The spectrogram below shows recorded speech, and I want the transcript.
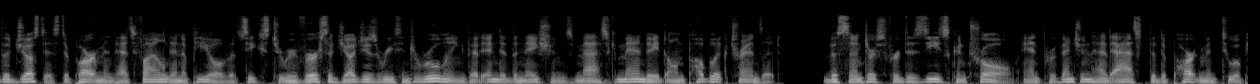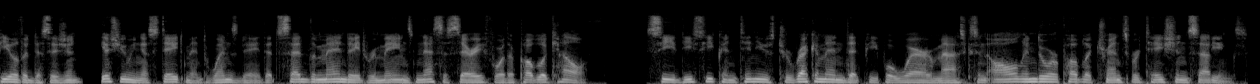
The Justice Department has filed an appeal that seeks to reverse a judge's recent ruling that ended the nation's mask mandate on public transit. The Centers for Disease Control and Prevention had asked the department to appeal the decision, issuing a statement Wednesday that said the mandate remains necessary for the public health. CDC continues to recommend that people wear masks in all indoor public transportation settings,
